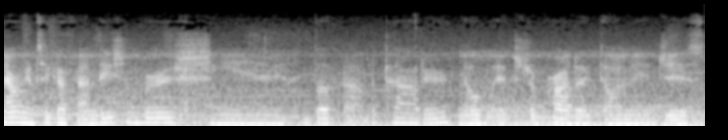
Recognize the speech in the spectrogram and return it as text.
Now we're gonna take our foundation brush and buff out the powder. No extra product on it, just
